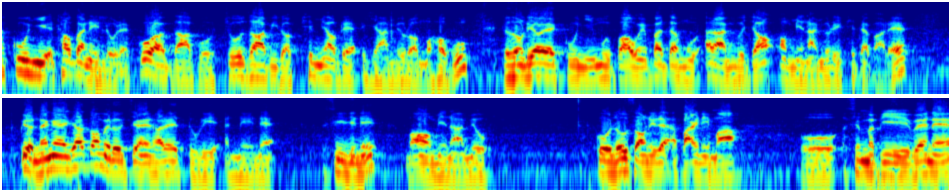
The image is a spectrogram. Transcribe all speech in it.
အကူအညီအထောက်ပံ့တွေလိုတယ်ကိုယ့်အသာကိုစ조사ပြီးတော့ဖြစ်မြောက်တဲ့အရာမျိုးတော့မဟုတ်ဘူးတစုံတစ်ယောက်ရဲ့ကူညီမှုပါဝင်ပတ်သက်မှုအဲ့ဒါမျိုးကြောင့်အောင်မြင်တာမျိုးတွေဖြစ်တတ်ပါတယ်ပြီးတော့နိုင်ငံခြားသွားမယ်လို့ကြံထားတဲ့သူတွေအနေနဲ့အစီအစဉ်တွေမအောင်မြင်တာမျိုး ကိုလှုပ်ဆောင်နေတဲ့အပိုင်းတွေမှာဟိုအစင်မပြေဘဲနဲ့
